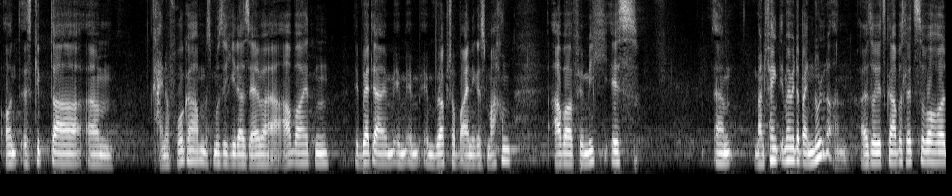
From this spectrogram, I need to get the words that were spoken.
Und es gibt da ähm, keine Vorgaben. Es muss sich jeder selber erarbeiten. Ich werde ja im, im, im- im Workshop einiges machen. Aber für mich ist, ähm, man fängt immer wieder bei Null an. Also jetzt gab es letzte Woche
